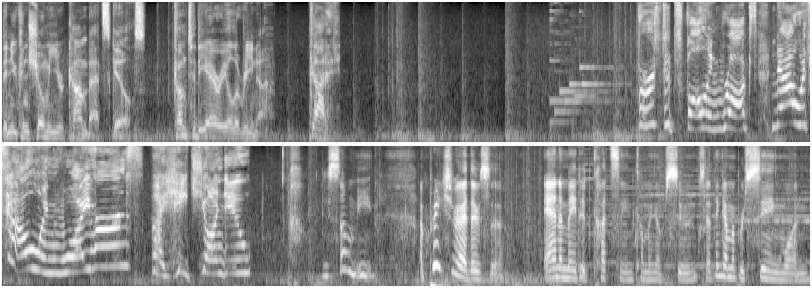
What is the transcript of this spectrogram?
Then you can show me your combat skills. Come to the aerial arena. Got it. First it's falling rocks, now it's howling wyverns. I hate Xian Du. He's so mean. I'm pretty sure there's a animated cutscene coming up soon because I think I remember seeing one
